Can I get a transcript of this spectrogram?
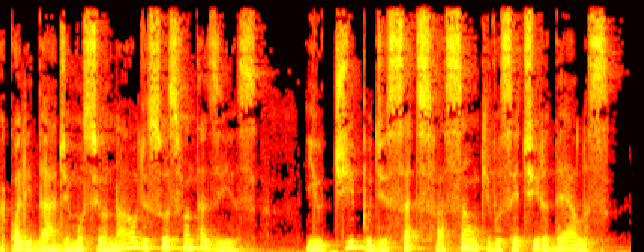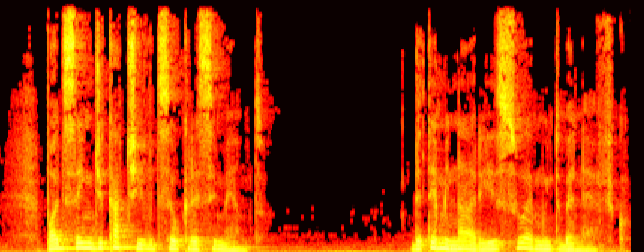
A qualidade emocional de suas fantasias e o tipo de satisfação que você tira delas pode ser indicativo de seu crescimento. Determinar isso é muito benéfico.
